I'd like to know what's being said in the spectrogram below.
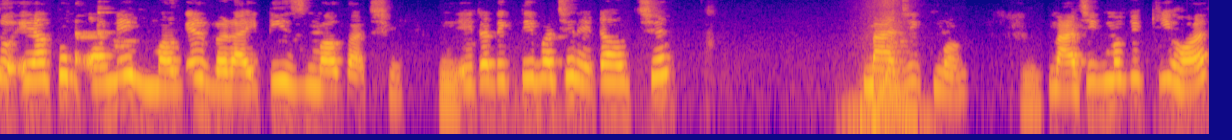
তো এরকম অনেক মাগের ভ্যারাইটিস মাগ আছে। এটা দেখতেই পাচ্ছেন এটা হচ্ছে ম্যাজিক মগ ম্যাজিক মগে কি হয়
